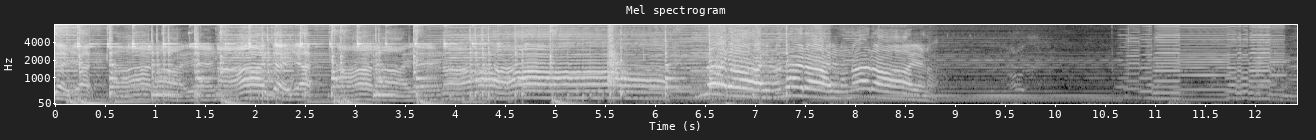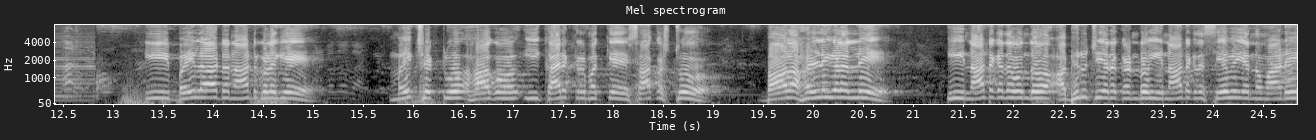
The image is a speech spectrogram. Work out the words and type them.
ಜಯ ನಾರಾಯಣ ಜಯ ನಾರಾಯಣ ನಾರಾಯಣ ನಾರಾಯಣ ನಾರಾಯಣ ಈ ಬಯಲಾಟ ನಾಟಗಳಿಗೆ ಮೈಕ್ ಸೆಟ್ಟು ಹಾಗೂ ಈ ಕಾರ್ಯಕ್ರಮಕ್ಕೆ ಸಾಕಷ್ಟು ಭಾಳ ಹಳ್ಳಿಗಳಲ್ಲಿ ಈ ನಾಟಕದ ಒಂದು ಅಭಿರುಚಿಯನ್ನು ಕಂಡು ಈ ನಾಟಕದ ಸೇವೆಯನ್ನು ಮಾಡಿ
